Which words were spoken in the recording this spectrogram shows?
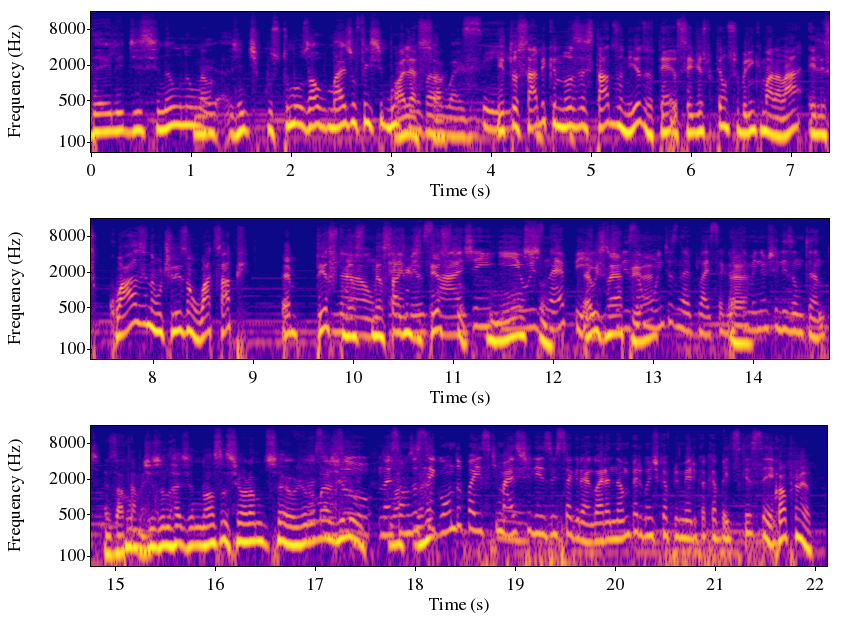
Daí ele disse, não, não, Não. é, a gente costuma usar mais o Facebook Olha no só. Paraguai. Sim. E tu sabe que nos Estados Unidos, eu, tenho- eu sei disso porque tem um sobrinho que mora lá, eles quase não utilizam o WhatsApp. É texto, Não, mensagem é de texto. mensagem e o Nossa. Snap. É o Eles Snap, utilizam né? muito o Snap lá. Instagram É. também não utilizam tanto. Como Exatamente. diz o Laje, Nossa Senhora do Céu, eu já não Nós somos, imagino. o, nós somos o né? segundo país que mais utiliza o Instagram. Agora não me pergunte que é o primeiro que eu acabei de esquecer. Qual é o primeiro?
